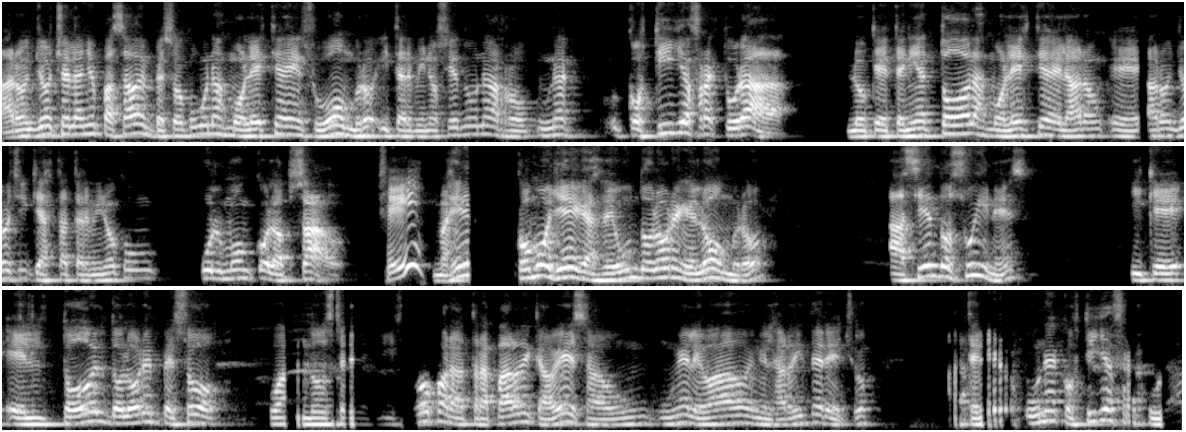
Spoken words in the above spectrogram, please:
Aaron George el año pasado empezó con unas molestias en su hombro y terminó siendo una, una costilla fracturada, lo que tenía todas las molestias del Aaron, eh, Aaron George y que hasta terminó con un pulmón colapsado. Sí. Imagínate cómo llegas de un dolor en el hombro haciendo swings y que el, todo el dolor empezó cuando se deslizó para atrapar de cabeza un, un, elevado en el jardín derecho, tener una costilla fracturada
